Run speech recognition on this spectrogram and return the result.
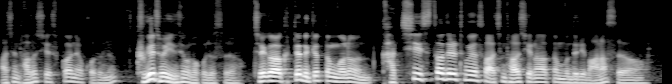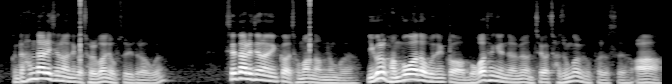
아침 5시의 습관이었거든요. 그게 저희 인생을 바꿔줬어요. 제가 그때 느꼈던 거는 같이 스터디를 통해서 아침 5시에 일어났던 분들이 많았어요. 근데 한 달이 지나니까 절반이 없어지더라고요. 세 달이 지나니까 저만 남는 거예요. 이걸 반복하다 보니까 뭐가 생겼냐면 제가 자존감이 높아졌어요. 아,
